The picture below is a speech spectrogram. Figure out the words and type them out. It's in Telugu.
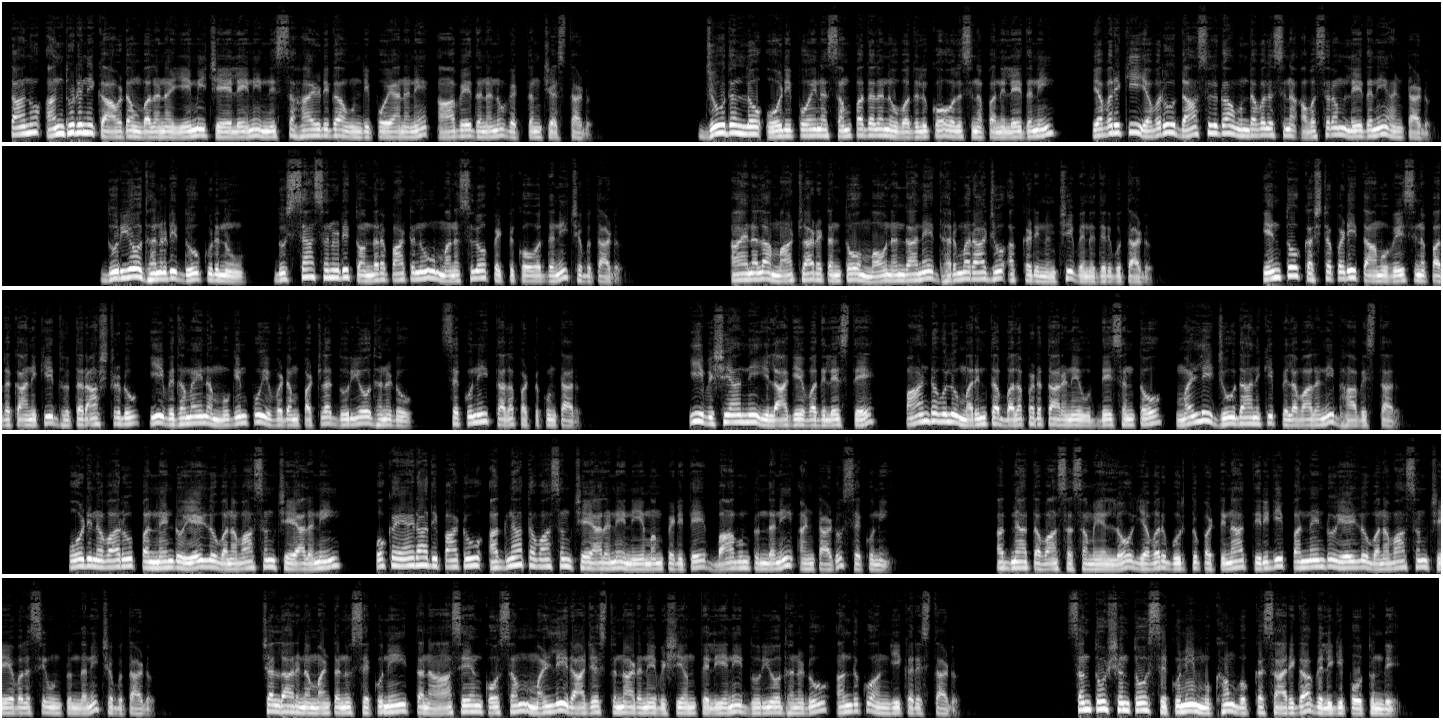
తాను అంధుడిని కావడం వలన ఏమీ చేయలేని నిస్సహాయుడిగా ఉండిపోయాననే ఆవేదనను వ్యక్తం చేస్తాడు. జూదంలో ఓడిపోయిన సంపదలను వదులుకోవలసిన పనిలేదని ఎవరికీ ఎవరూ దాసులుగా ఉండవలసిన అవసరం లేదని అంటాడు. దుర్యోధనుడి దూకుడును దుశ్శాసనుడి తొందరపాటును మనసులో పెట్టుకోవద్దని చెబుతాడు. ఆయనలా మాట్లాడటంతో మౌనంగానే ధర్మరాజు అక్కడి నుంచి వెనుదిరుగుతాడు. ఎంతో కష్టపడి తాము వేసిన పథకానికి ధృతరాష్ట్రుడు ఈ విధమైన ముగింపు ఇవ్వడం పట్ల దుర్యోధనుడు శకుని తల పట్టుకుంటారు. ఈ విషయాన్ని ఇలాగే వదిలేస్తే పాండవులు మరింత బలపడతారనే ఉద్దేశంతో మళ్ళీ జూదానికి పిలవాలని భావిస్తారు. ఓడినవారు పన్నెండు ఏళ్ళు వనవాసం చేయాలని ఒక ఏడాది పాటు అజ్ఞాతవాసం చేయాలనే నియమం పెడితే బాగుంటుందని అంటాడు శకుని. అజ్ఞాతవాస సమయంలో ఎవరు గుర్తుపట్టినా తిరిగి పన్నెండు ఏళ్ళు వనవాసం చేయవలసి ఉంటుందని చెబుతాడు. చల్లారిన మంటను శకుని తన ఆశయం కోసం మళ్ళీ రాజేస్తున్నాడనే విషయం తెలియని దుర్యోధనుడు అందుకు అంగీకరిస్తాడు. సంతోషంతో శకుని ముఖం ఒక్కసారిగా వెలిగిపోతుంది.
